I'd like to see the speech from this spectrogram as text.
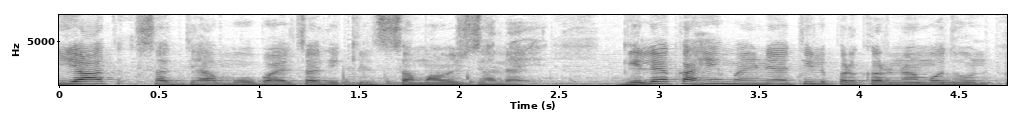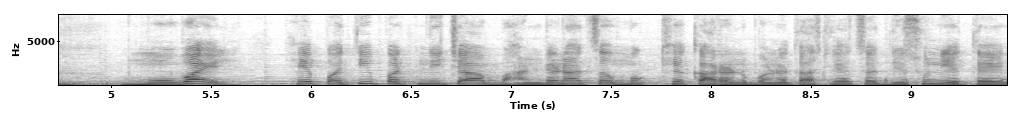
यात सध्या मोबाईलचा देखील समावेश झाला आहे गेल्या काही महिन्यातील प्रकरणामधून मोबाईल हे पती पत्नीच्या भांडणाचं मुख्य कारण बनत असल्याचं दिसून येतंय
